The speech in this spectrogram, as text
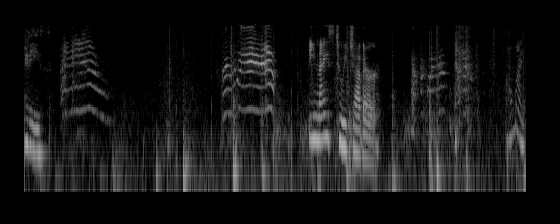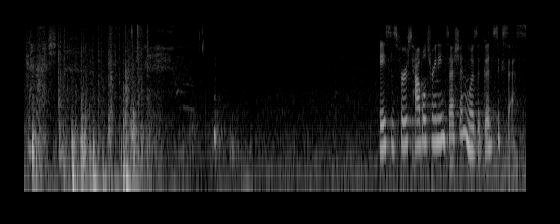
Kitties. Be nice to each other. oh my gosh. Ace's first hobble training session was a good success.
